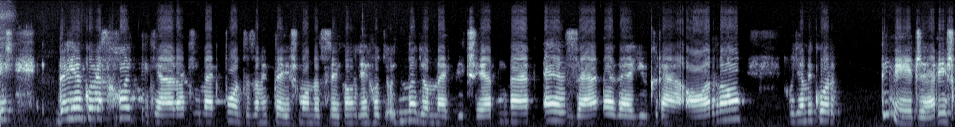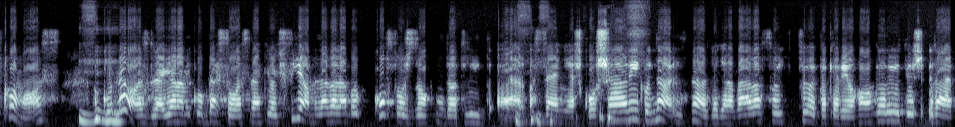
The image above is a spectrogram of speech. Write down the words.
és, de ilyenkor ezt hagyni kell neki, meg pont az, amit te is mondasz, Réka, hogy, hogy, hogy nagyon megdicsérni, mert ezzel neveljük rá arra, hogy amikor tinédzser és kamasz, akkor ne az legyen, amikor beszólsz neki, hogy fiam, legalább a koszos zoknidat vidd el a szennyes kosárig, hogy ne, ne az legyen a válasz, hogy föltekeri a hangerőt, és rád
